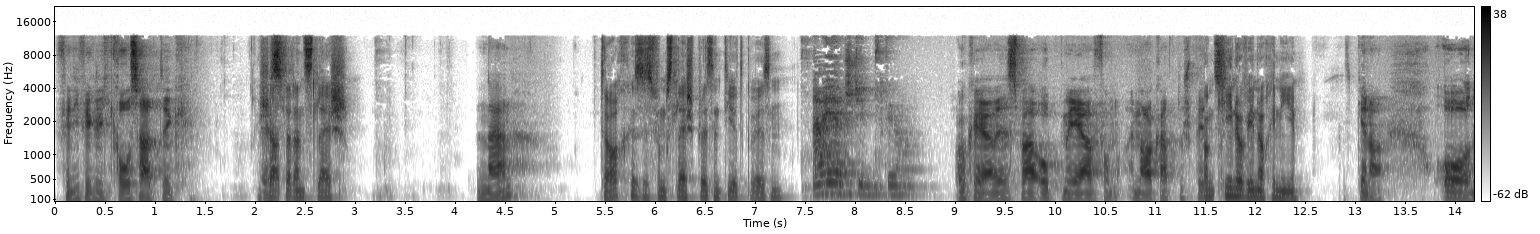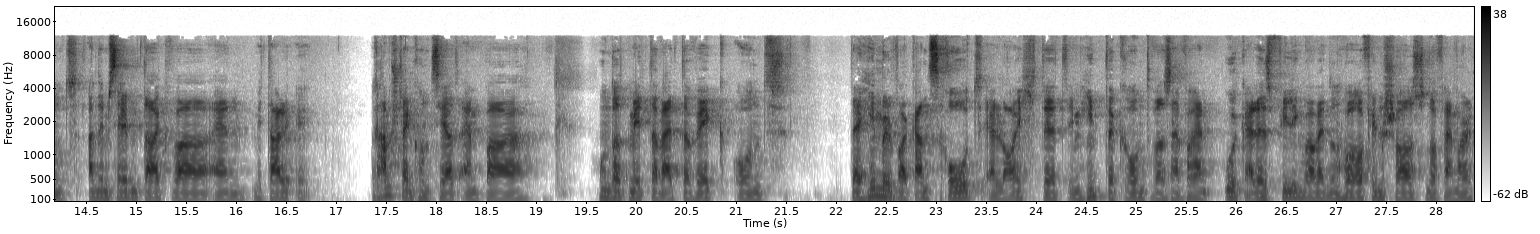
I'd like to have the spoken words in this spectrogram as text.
finde ich wirklich großartig. Schaut er dann Slash? Nein? Doch, es ist vom Slash präsentiert gewesen. Ah ja, stimmt, genau. Okay, aber es war Open Air vom, im Augartenspitz. Vom Kino wie noch nie. Genau. Und an demselben Tag war ein Metall äh, Rammstein-Konzert ein paar hundert Meter weiter weg und der Himmel war ganz rot erleuchtet im Hintergrund, was einfach ein urgeiles Feeling war, wenn du einen Horrorfilm schaust und auf einmal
